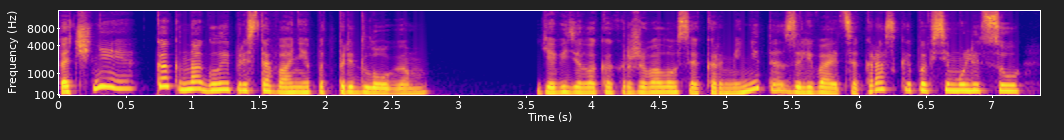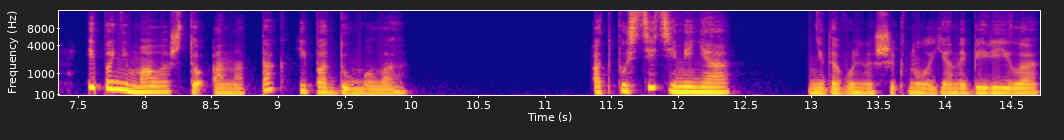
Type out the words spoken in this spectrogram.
Точнее, как наглые приставания под предлогом. Я видела, как рыжеволосая Карменита заливается краской по всему лицу и понимала, что она так и подумала. «Отпустите меня!» — недовольно шикнула я на Берила.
